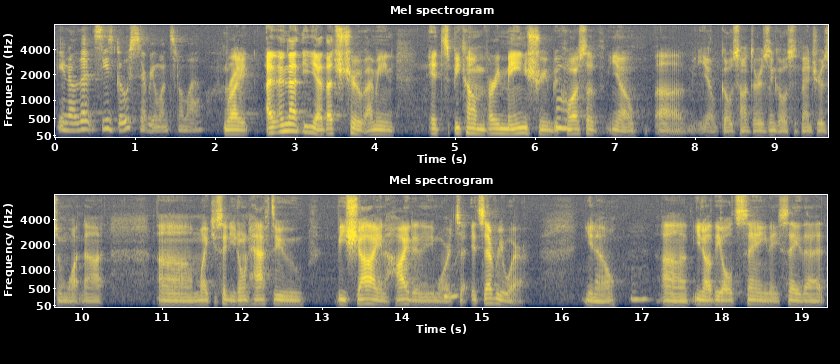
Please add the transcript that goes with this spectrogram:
you know that sees ghosts every once in a while. Right, and that yeah, that's true. I mean, it's become very mainstream because of you know uh, you know ghost hunters and ghost adventures and whatnot. Um, like you said, you don't have to be shy and hide it anymore. It's it's everywhere. You know, uh, you know the old saying. They say that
